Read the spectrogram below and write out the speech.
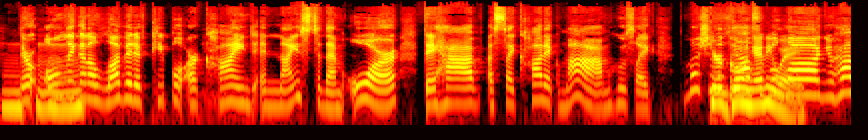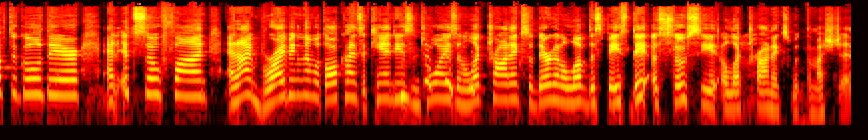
Mm-hmm. They're only mm-hmm. going to love it if people are kind and nice to them, or they have a psychotic mom who's like, masjid You're going anyway. and you have to go there, and it's so fun. And I'm bribing them with all kinds of candies and toys and electronics, so they're going to love the space. They associate electronics with the masjid.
